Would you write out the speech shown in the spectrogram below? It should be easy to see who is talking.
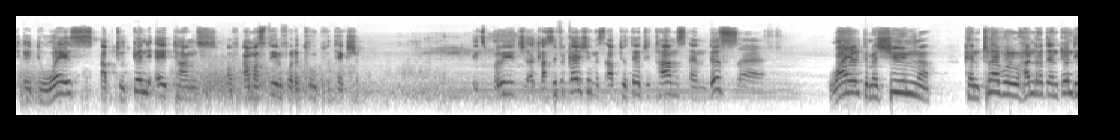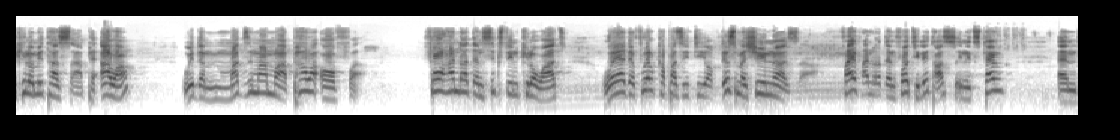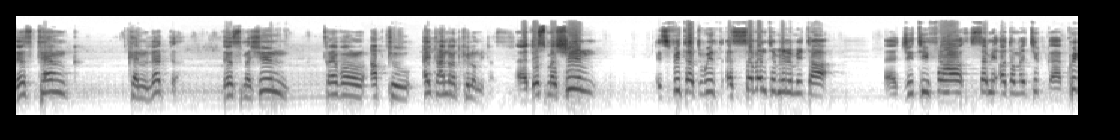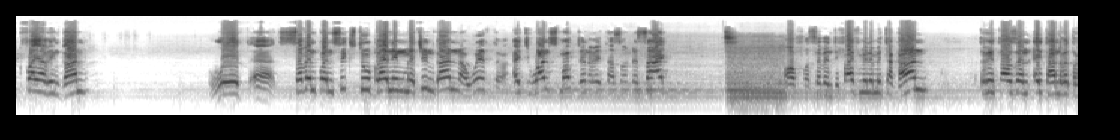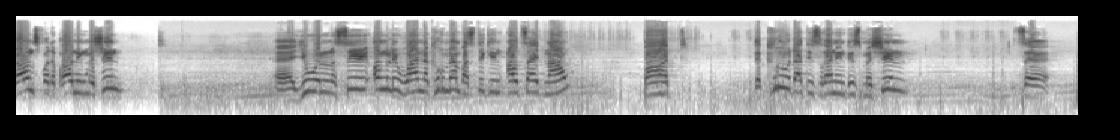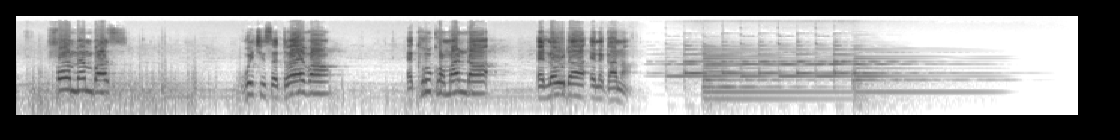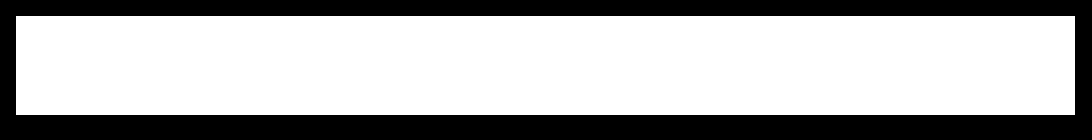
Speaker 1: it weighs up to 28 tons of armor steel for the crew protection. Its bridge uh, classification is up to 30 tons, and this uh, wild machine can travel 120 kilometers uh, per hour with a maximum uh, power of uh, 416 kilowatts, where the fuel capacity of this machine is uh, 540 liters in its tank, and this tank can let this machine travel up to 800 kilometers. Uh, this machine is fitted with a 70 millimeter uh, GT4 semi-automatic uh, quick-firing gun with a 7.62 Browning machine gun with 81 smoke generators on the side of a 75 millimeter gun, 3,800 rounds for the Browning machine. Uh, you will see only one crew member sticking outside now, but the crew that is running this machine, it's uh, four members, which is a driver, a crew commander, a loader, and a gunner.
